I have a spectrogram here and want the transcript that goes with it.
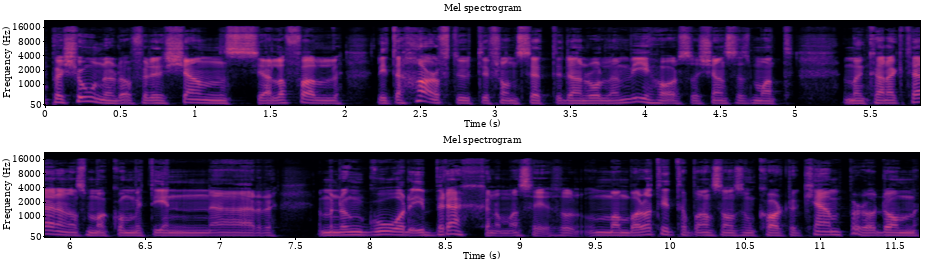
personer då, för det känns i alla fall lite halvt utifrån sett i den rollen vi har, så känns det som att men, karaktärerna som har kommit in är, men, de går i bräschen om man säger så. Om man bara tittar på en sån som Carter Camper och de,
